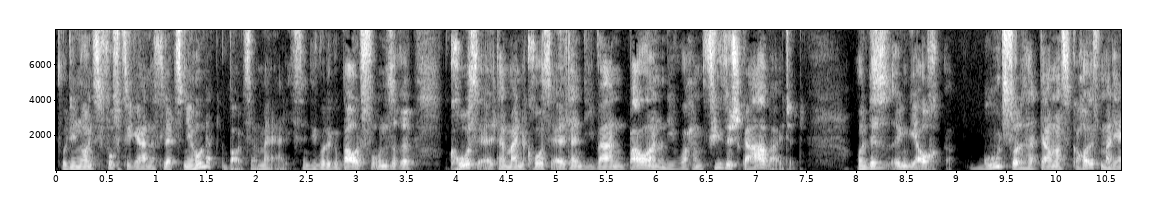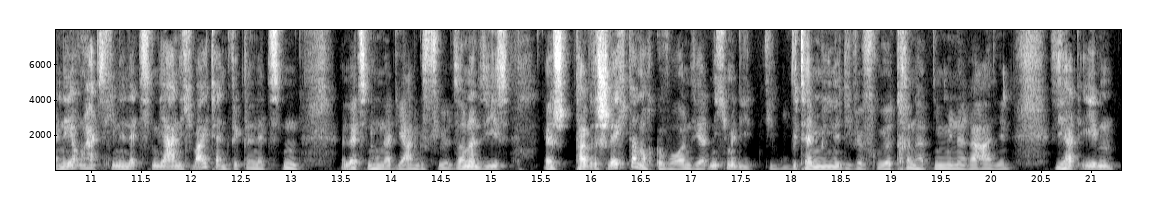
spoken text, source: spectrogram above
wurde in den 90, er Jahren des letzten Jahrhunderts gebaut, wenn wir mal ehrlich sind. Die wurde gebaut für unsere Großeltern. Meine Großeltern, die waren Bauern und die haben physisch gearbeitet. Und das ist irgendwie auch gut so, das hat damals geholfen, weil die Ernährung hat sich in den letzten Jahren nicht weiterentwickelt, in den letzten, letzten 100 Jahren gefühlt, sondern sie ist äh, teilweise schlechter noch geworden. Sie hat nicht mehr die, die Vitamine, die wir früher drin hatten, die Mineralien. Sie hat eben,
